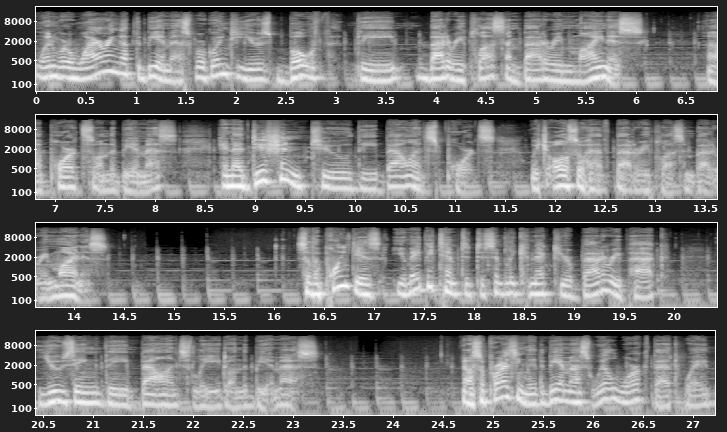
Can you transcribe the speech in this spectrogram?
when we're wiring up the BMS, we're going to use both the battery plus and battery minus uh, ports on the BMS, in addition to the balance ports, which also have battery plus and battery minus. So the point is, you may be tempted to simply connect your battery pack using the balance lead on the BMS. Now, surprisingly, the BMS will work that way,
